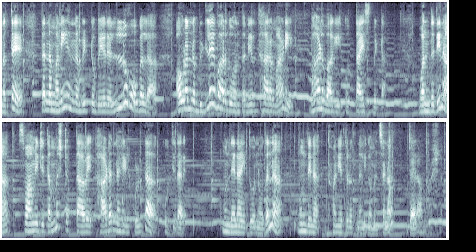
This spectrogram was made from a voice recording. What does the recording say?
ಮತ್ತೆ ತನ್ನ ಮನೆಯನ್ನ ಬಿಟ್ಟು ಬೇರೆಲ್ಲೂ ಹೋಗಲ್ಲ, ಅವರನ್ನು ಬಿಡ್ಲೇಬಾರದು ಅಂತ ನಿರ್ಧಾರ ಮಾಡಿ ಬಹಳವಾಗಿ ಒತ್ತಾಯಿಸ್ಬಿಟ್ಟ. ಒಂದು ದಿನ ಸ್ವಾಮೀಜಿ ತಮ್ಮಷ್ಟಕ್ಕೆ ಹಾಡನ್ನ ಹೇಳ್ಕೊಳ್ತಾ ಕೂತಿದ್ದಾರೆ. ಮುಂದೇನಾಯ್ತು ಅನ್ನೋದನ್ನ ಮುಂದಿನ ಧ್ವನಿಯ ತುಣುಕಿನಲ್ಲಿ ಗಮನಿಸೋಣ. ಜಯರಾಮ್ ಕೃಷ್ಣ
